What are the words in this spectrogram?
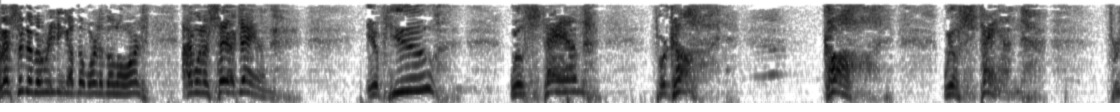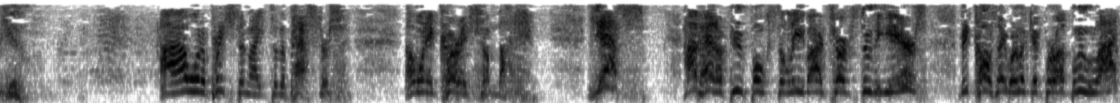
Listen to the reading of the word of the Lord. I want to say again if you will stand for God, God will stand for you. I want to preach tonight to the pastors. I want to encourage somebody. Yes, I've had a few folks to leave our church through the years because they were looking for a blue light,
